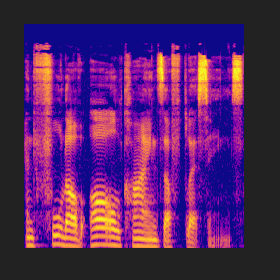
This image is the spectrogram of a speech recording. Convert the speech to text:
and full of all kinds of blessings.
